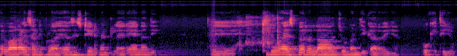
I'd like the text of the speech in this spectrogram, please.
ਪਰਿਵਾਰ ਵਾਲੇ ਸਾਡੇ ਕੋਲ ਆਏ ਆ ਅਸੀਂ ਸਟੇਟਮੈਂਟ ਲੈ ਰਹੇ ਹਾਂ ਇਹਨਾਂ ਦੀ। ਅਤੇ ਜੋ ਐਜ਼ ਪਰ ਲਾ ਜੋ ਬਣਦੀ ਕਾਰਵਾਈ ਆ ਉਹ ਕੀਤੀ ਜਾਊਗੀ।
